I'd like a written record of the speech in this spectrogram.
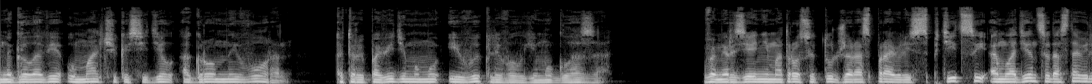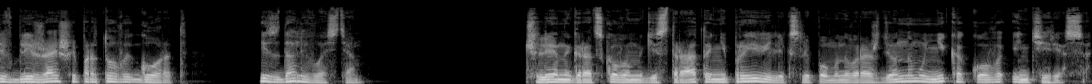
на голове у мальчика сидел огромный ворон, который, по-видимому, и выклевал ему глаза. В омерзении матросы тут же расправились с птицей, а младенца доставили в ближайший портовый город и сдали властям. Члены городского магистрата не проявили к слепому новорожденному никакого интереса,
